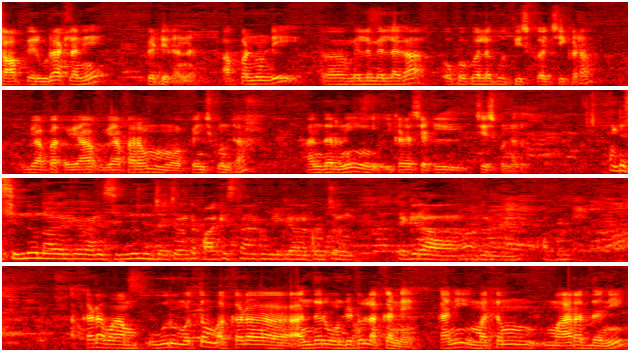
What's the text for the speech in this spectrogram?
షాప్ పేరు కూడా అట్లనే పెట్టిరు అన్నట్టు అప్పటి నుండి మెల్లమెల్లగా ఒక్కొక్కళ్ళకు తీసుకొచ్చి ఇక్కడ వ్యాపార వ్యా- వ్యాపారం పెంచుకుంటా అందరినీ ఇక్కడ సెటిల్ చేసుకున్నారు. అంటే సింధు నాగరికత అంటే సింధు నుంచి వచ్చారంటే పాకిస్తాన్కు మీకు ఏమైనా కొంచెం దగ్గర అప్పుడు? అక్కడ మా ఊరు మొత్తం అక్కడ అందరూ ఉండేటోళ్ళు అక్కడనే. కానీ మతం మారద్దని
